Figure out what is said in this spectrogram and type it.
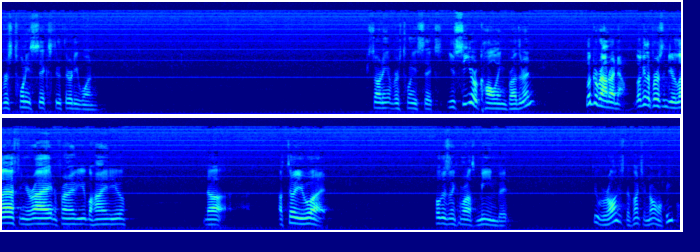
verse 26 through 31. Starting at verse 26. You see your calling, brethren. Look around right now. Look at the person to your left and your right, in front of you, behind you. Now, I'll tell you what. Hope this doesn't come across mean, but dude, we're all just a bunch of normal people.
